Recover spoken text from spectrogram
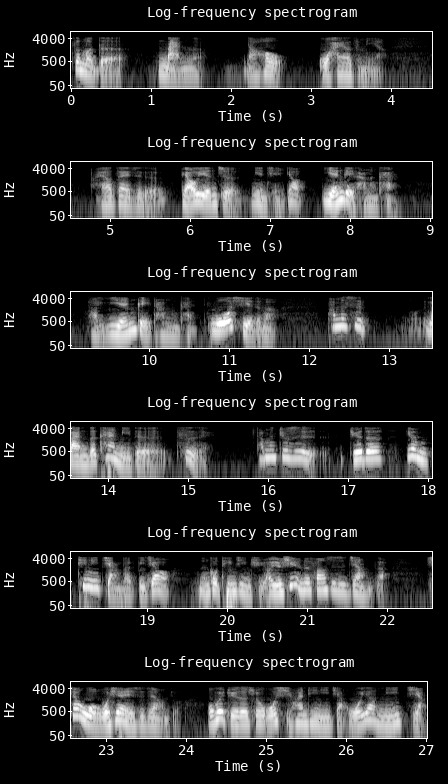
这么的难了，然后我还要怎么样？还要在这个表演者面前要演给他们看。啊，演给他们看，我写的嘛，他们是懒得看你的字诶，他们就是觉得，因为听你讲的比较能够听进去啊。有些人的方式是这样子啊，像我，我现在也是这样子，我会觉得说我喜欢听你讲，我要你讲，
